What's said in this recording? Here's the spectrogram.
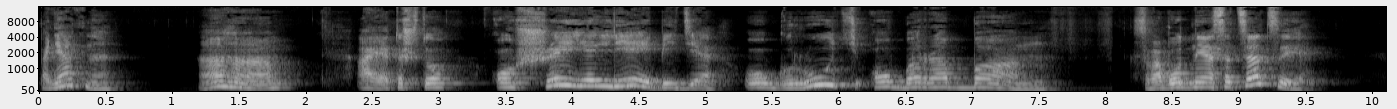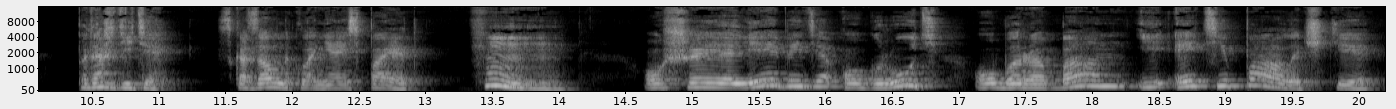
Понятно?» «Ага. А это что? О шея лебедя, о грудь, о барабан». «Свободные ассоциации?» «Подождите», – сказал, наклоняясь поэт. «Хм, о шея лебедя, о грудь, о барабан и эти палочки.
